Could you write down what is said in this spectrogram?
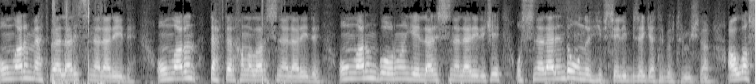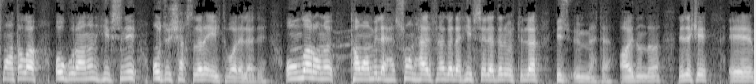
Onların mətbəələri sinələri idi. Onların dəftərxanaları sinələri idi. Onların qorunan yerləri sinələri idi ki, o sinələrində onu hifz eləyib bizə gətirib ötürmüşlər. Allah subhanətələ o Quranın hifzini o cür şəxslərə etibar elədi. Onlar onu tamamilə hə, son hərfinə qədər hifz elədilər, ötürlər biz ümmətə. Aydındır. Necə ki, e,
